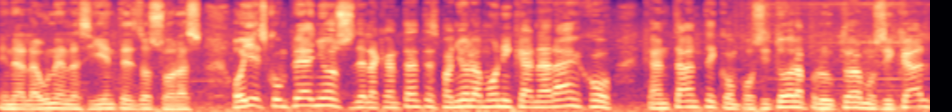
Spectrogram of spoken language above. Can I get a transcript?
en A la Una en las siguientes dos horas. Hoy es cumpleaños de la cantante española Mónica Naranjo, cantante, compositora, productora musical,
